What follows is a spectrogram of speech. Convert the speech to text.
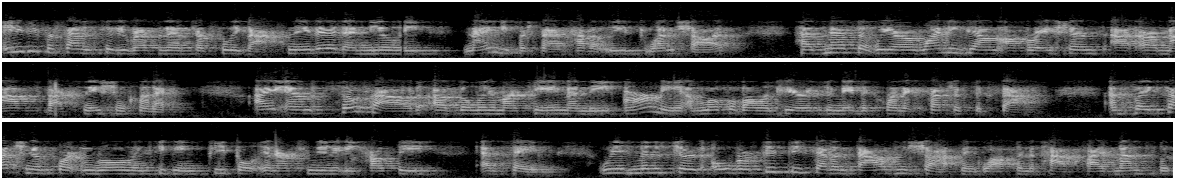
80% of city residents are fully vaccinated and nearly 90% have at least one shot, has meant that we are winding down operations at our mass vaccination clinic. I am so proud of the Linamar team and the army of local volunteers who made the clinic such a success and played such an important role in keeping people in our community healthy and safe. We administered over 57,000 shots in Guelph in the past five months with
